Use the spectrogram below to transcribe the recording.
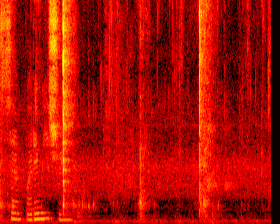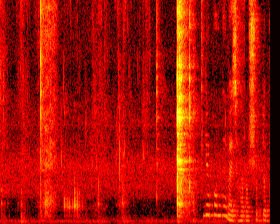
Все, перемішуємо. Не весь горошок додаю.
